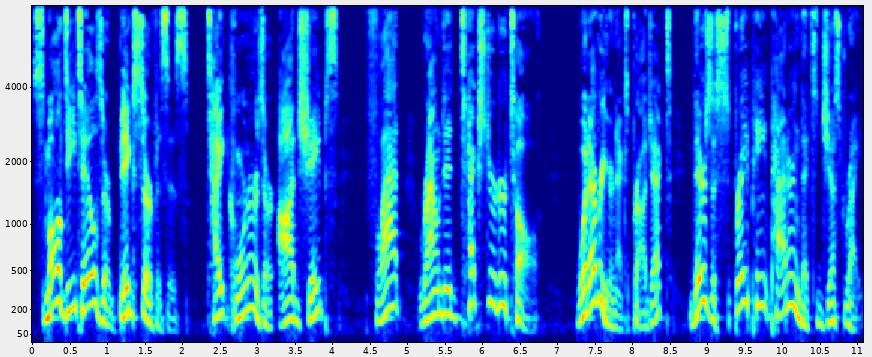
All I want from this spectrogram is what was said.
Small details are big surfaces. Tight corners are odd shapes. Flat, rounded, textured or tall. Whatever your next project, there's a spray paint pattern that's just right.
